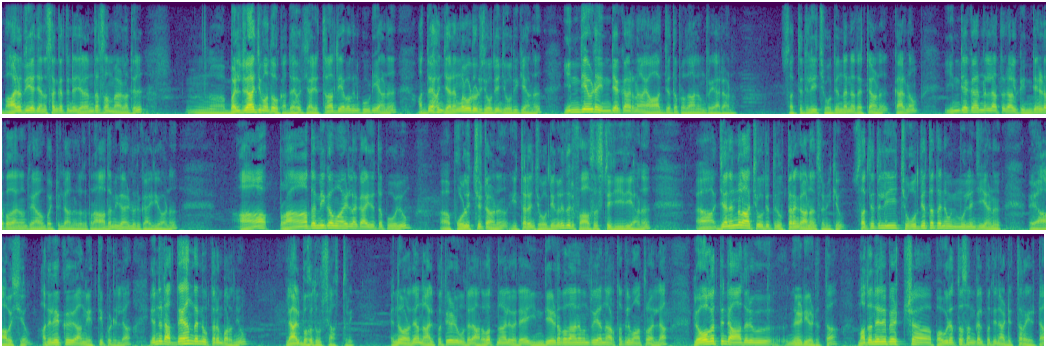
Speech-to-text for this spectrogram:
ഭാരതീയ ജനസംഘത്തിന്റെ ജലന്ധർ സമ്മേളനത്തിൽ ബൽരാജ് മധോക്ക് അദ്ദേഹം ചരിത്രാധ്യാപകൻ കൂടിയാണ് അദ്ദേഹം ജനങ്ങളോടൊരു ചോദ്യം ചോദിക്കുകയാണ്. ഇന്ത്യയുടെ ഇന്ത്യക്കാരനായ ആദ്യത്തെ പ്രധാനമന്ത്രി ആരാണ്? സത്യത്തിൽ ഈ ചോദ്യം തന്നെ തെറ്റാണ്. കാരണം ഇന്ത്യക്കാരനല്ലാത്ത ഒരാൾക്ക് ഇന്ത്യയുടെ പ്രധാനമന്ത്രി ആവാൻ പറ്റില്ല എന്നുള്ളത് പ്രാഥമികമായുള്ളൊരു കാര്യമാണ്. ആ പ്രാഥമികമായുള്ള കാര്യത്തെ പോലും പൊളിച്ചിട്ടാണ് ഇത്തരം ചോദ്യങ്ങൾ. ഇതൊരു ഫാസിസ്റ്റ് രീതിയാണ്. ജനങ്ങൾ ആ ചോദ്യത്തിന് ഉത്തരം കാണാൻ ശ്രമിക്കും. സത്യത്തിൽ ഈ ചോദ്യത്തെ തന്നെ ഉന്മൂലനം ചെയ്യാണ് ആവശ്യം. അതിലേക്ക് അങ്ങ് എത്തിപ്പെടില്ല. എന്നിട്ട് അദ്ദേഹം തന്നെ ഉത്തരം പറഞ്ഞു ലാൽ ബഹദൂർ ശാസ്ത്രി എന്ന് പറഞ്ഞാൽ നാൽപ്പത്തിയേഴ് മുതൽ അറുപത്തിനാല് വരെ ഇന്ത്യയുടെ പ്രധാനമന്ത്രി എന്ന അർത്ഥത്തിൽ മാത്രമല്ല ലോകത്തിന്റെ ആദരവ് നേടിയെടുത്ത മതനിരപേക്ഷ പൗരത്വ സങ്കല്പത്തിന് അടിത്തറയിട്ട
